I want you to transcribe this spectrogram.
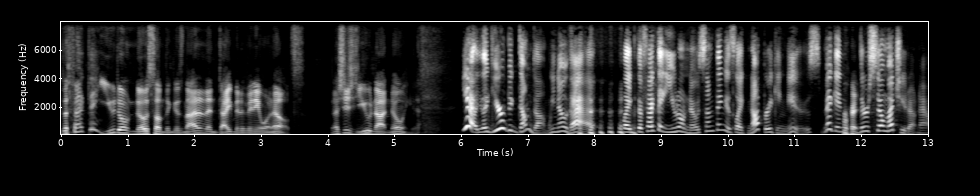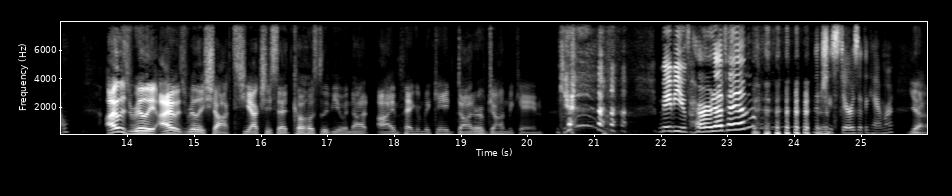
the fact that you don't know something is not an indictment of anyone else. That's just you not knowing it. Yeah, like you're a big dum dum. We know that. like the fact that you don't know something is like not breaking news. Meghan, Right. there's so much you don't know. I was really, I was really shocked. She actually said co-host of the View and not I, Meghan McCain, daughter of John McCain. Yeah. Maybe you've heard of him. then she stares at the camera. Yeah.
